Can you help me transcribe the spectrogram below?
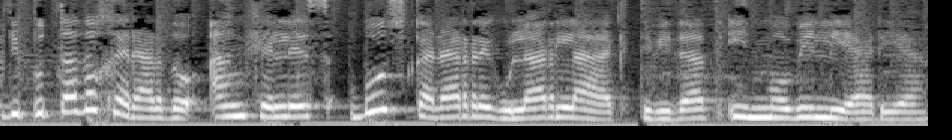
Diputado Gerardo Ángeles buscará regular la actividad inmobiliaria.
